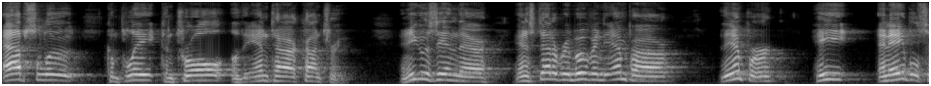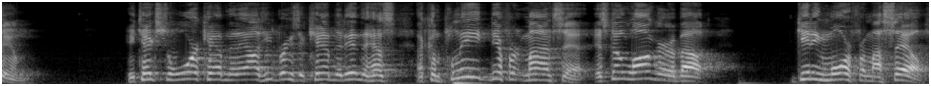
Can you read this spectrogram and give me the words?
absolute complete control of the entire country. And he goes in there, and instead of removing the empire, the emperor, he enables him. He takes the war cabinet out, he brings a cabinet in that has a complete different mindset. It's no longer about getting more for myself.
